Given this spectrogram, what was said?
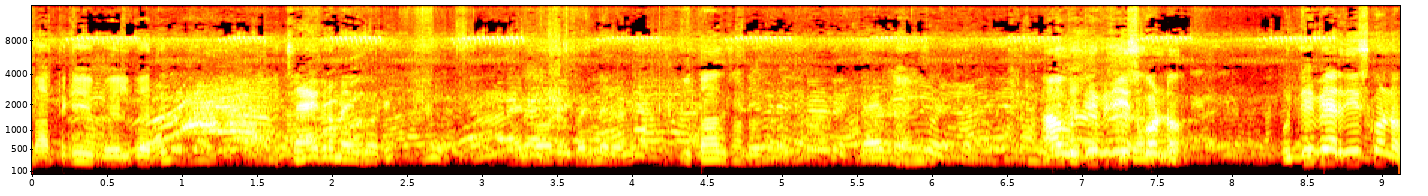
మా అత్తకి. ఆ ఉద్దీపి తీసుకోండు ఉద్దీ పేరు తీసుకోండు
